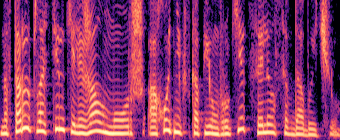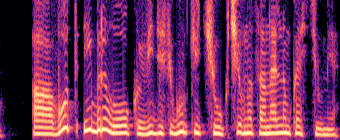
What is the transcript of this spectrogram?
На второй пластинке лежал морж, охотник с копьем в руке целился в добычу. А вот и брелок в виде фигурки Чукчи в национальном костюме.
